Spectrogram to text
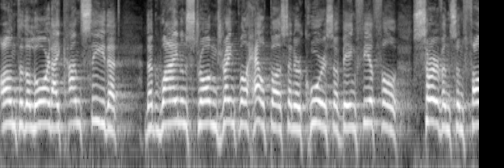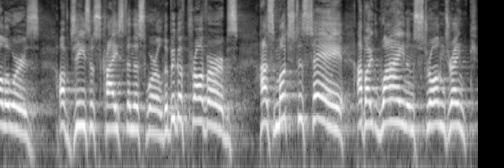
unto the Lord, I can't see that, that wine and strong drink will help us in our course of being faithful servants and followers of Jesus Christ in this world. The book of Proverbs has much to say about wine and strong drink.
